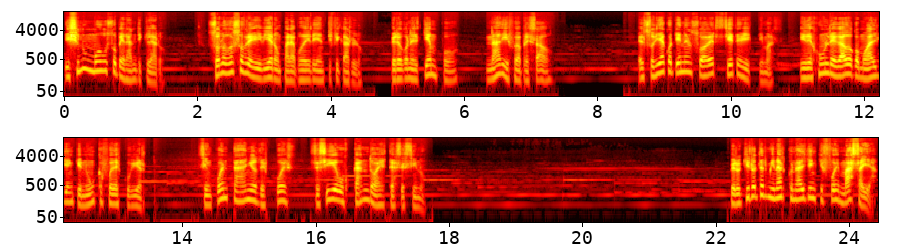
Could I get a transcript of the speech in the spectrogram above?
y sin un modus operandi claro. Solo dos sobrevivieron para poder identificarlo, pero con el tiempo nadie fue apresado. El Zodíaco tiene en su haber siete víctimas y dejó un legado como alguien que nunca fue descubierto. 50 años después se sigue buscando a este asesino. Pero quiero terminar con alguien que fue más allá.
